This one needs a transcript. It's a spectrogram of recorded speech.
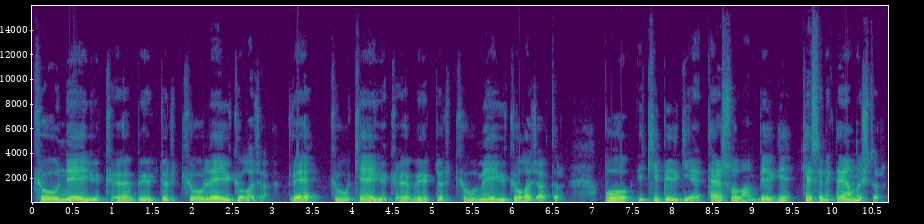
QN yükü büyüktür QL yükü olacak ve QK yükü büyüktür QM yükü olacaktır. Bu iki bilgiye ters olan bilgi kesinlikle yanlıştır.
